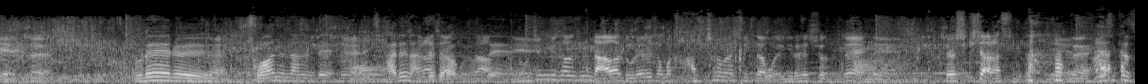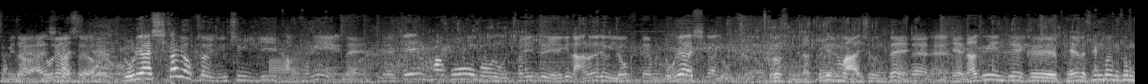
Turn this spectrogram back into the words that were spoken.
예. 네. 노래를 네. 좋아는 하는데 네. 어, 잘은 안 잘하지 되더라고요. 네. 노준기 선수는 나가 노래를 정말 가수처럼 할 수 있다고 얘기를 해주셨는데 네. 제가 시키지 않았습니다. 예. 안 시켰습니다. 네, 안 노래 안 시켰어요. 시켜요. 노래할 시간이 없어요. 이 지금 이 방송이 네. 네, 게임하고 뭐 저희들 얘기 나눠야 되고 이렇기 때문에 노래할 시간이 없어요. 그렇습니다. 그게 좀 아쉬운데, 네네. 예, 나중에 이제 그 배- 생방송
